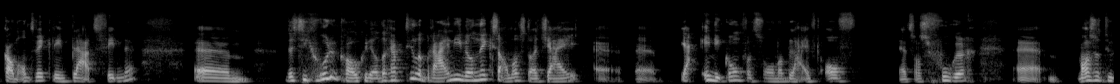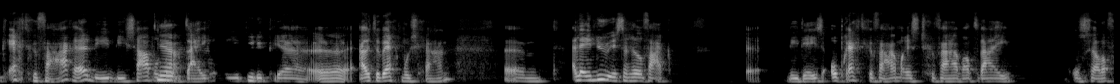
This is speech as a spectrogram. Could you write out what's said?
kan ontwikkeling plaatsvinden. Ehm, dus die groene krokodil, de reptiele brein, die wil niks anders dat jij eh, eh, ja, in die comfortzone blijft. Of, net zoals vroeger, was het natuurlijk echt gevaar. Hè? Die, die sabeltandtijger die natuurlijk uit de weg moest gaan. Ehm, alleen nu is er heel vaak eh, niet eens oprecht gevaar, maar is het gevaar wat wij onszelf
